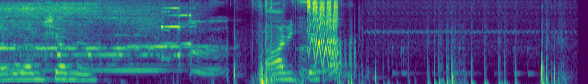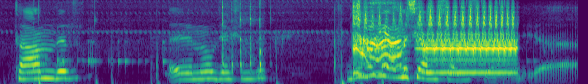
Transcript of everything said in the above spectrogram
Şu anda ben bir şey anlıyorum. Aa bitti. Tamamdır. Ee, ne olacak şimdi? Dur yanlış yanlış yanlış. Ya.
